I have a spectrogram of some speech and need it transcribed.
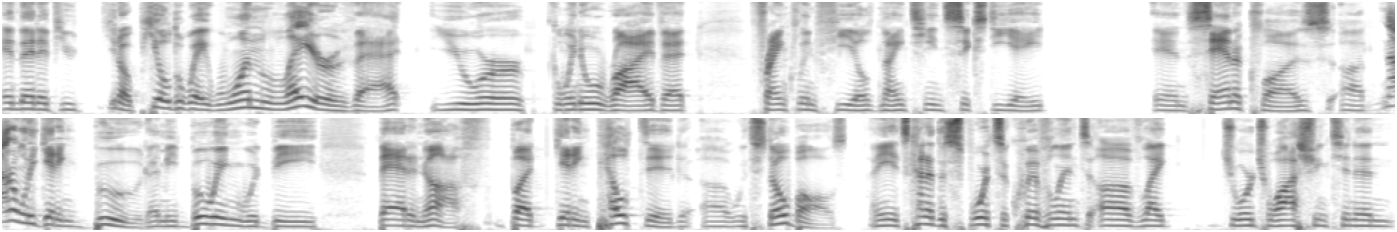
And then if you, you know, peeled away one layer of that, you were going to arrive at Franklin Field, 1968, and Santa Claus uh, not only getting booed, I mean, booing would be bad enough, but getting pelted uh, with snowballs. I mean, it's kind of the sports equivalent of like George Washington and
